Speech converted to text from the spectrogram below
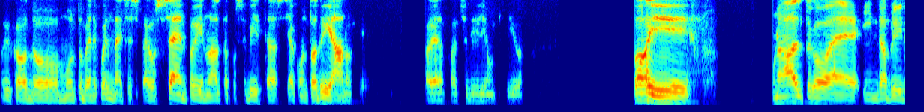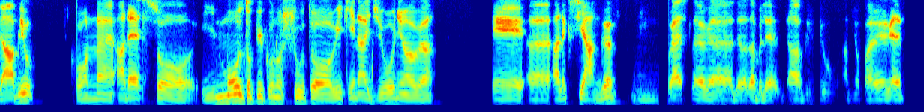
ricordo molto bene quel match e spero sempre in un'altra possibilità sia contro Adriano che fare la faccia di Leon Chiro. Poi un altro è in WW con adesso il molto più conosciuto Ricky Knight Jr. e uh, Alex Young, un wrestler della WW a mio parere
